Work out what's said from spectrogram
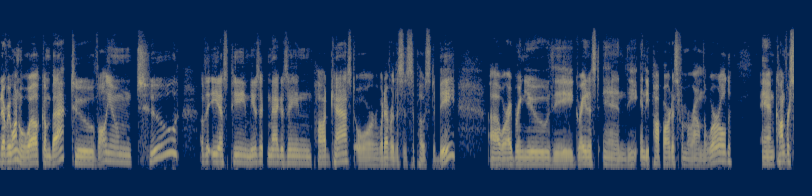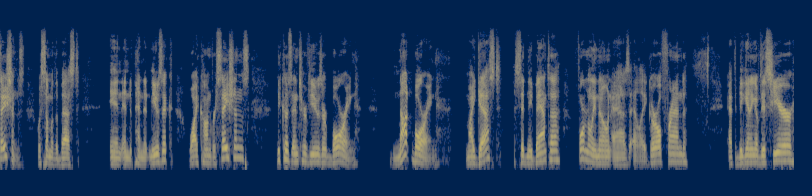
right, everyone, welcome back to volume two of the ESP Music Magazine podcast, or whatever this is supposed to be, uh, where I bring you the greatest in the indie pop artists from around the world and conversations with some of the best in independent music. Why conversations? Because interviews are boring. Not boring. My guest, Sydney Banta, formerly known as LA Girlfriend, at the beginning of this year,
